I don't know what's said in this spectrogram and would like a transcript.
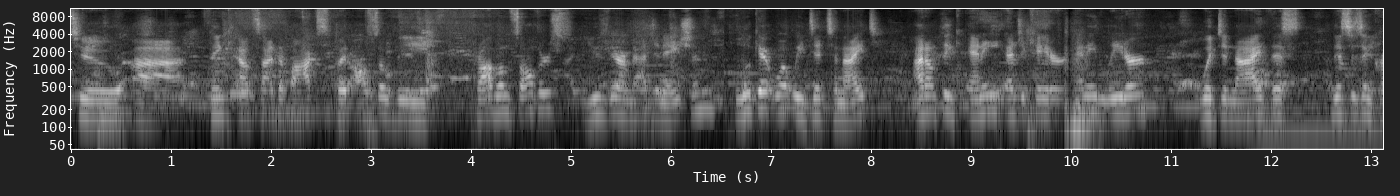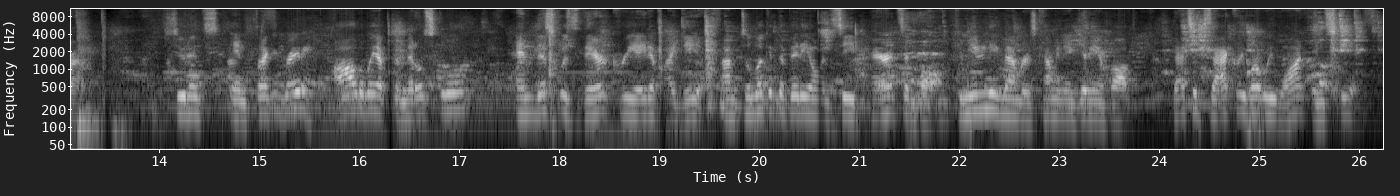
to uh, think outside the box, but also be problem solvers, use their imagination. Look at what we did tonight. I don't think any educator, any leader would deny this this is incredible. Students in second grade all the way up to middle school, and this was their creative idea. Um, to look at the video and see parents involved, community members coming and getting involved, that's exactly what we want in schools.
